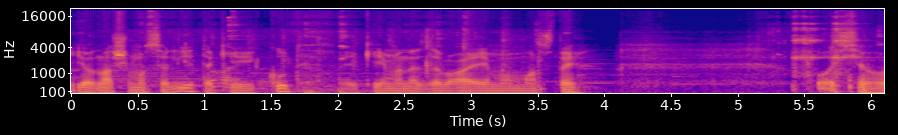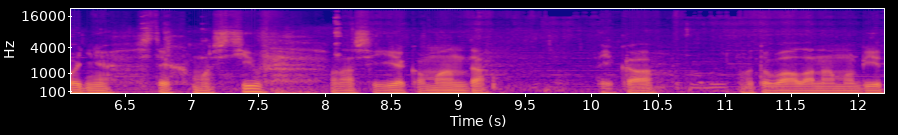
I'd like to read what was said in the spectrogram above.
Є в нашому селі такий кут, який ми називаємо мости. Ось сьогодні з тих мостів у нас є команда, яка готувала нам обід.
